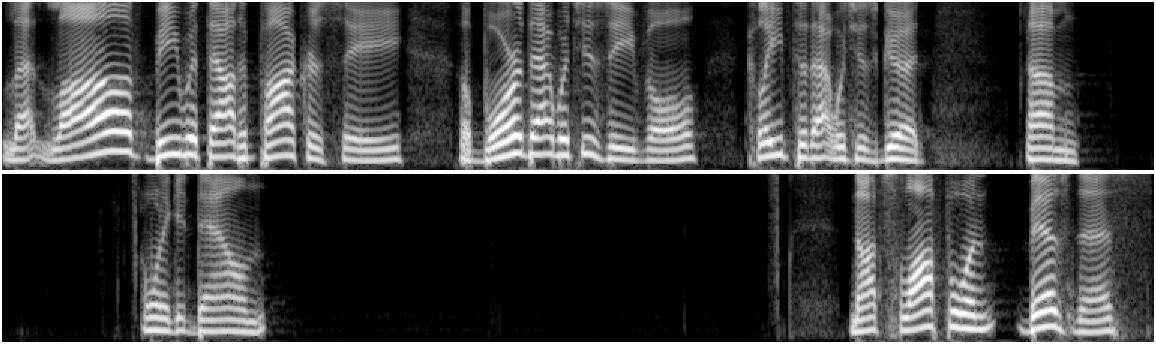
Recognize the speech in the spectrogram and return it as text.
Let love be without hypocrisy. Abhor that which is evil. Cleave to that which is good. Um, I want to get down. Not slothful in business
